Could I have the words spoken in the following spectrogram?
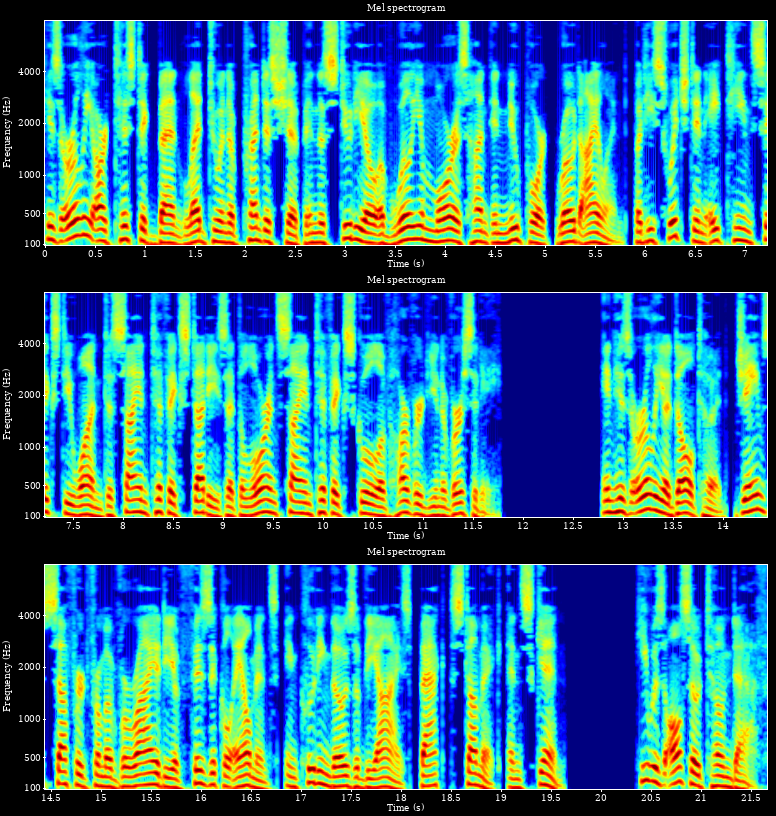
His early artistic bent led to an apprenticeship in the studio of William Morris Hunt in Newport, Rhode Island, but he switched in 1861 to scientific studies at the Lawrence Scientific School of Harvard University. In his early adulthood, James suffered from a variety of physical ailments, including those of the eyes, back, stomach, and skin. He was also tone deaf.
